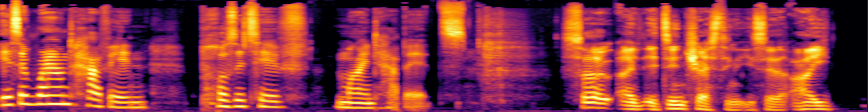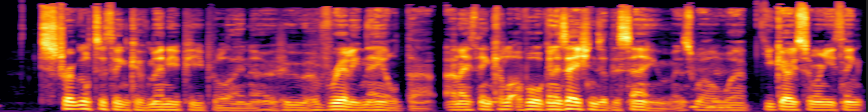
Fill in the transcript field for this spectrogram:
is around having positive mind habits so uh, it's interesting that you say that i struggle to think of many people i know who have really nailed that and i think a lot of organizations are the same as well mm-hmm. where you go somewhere and you think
